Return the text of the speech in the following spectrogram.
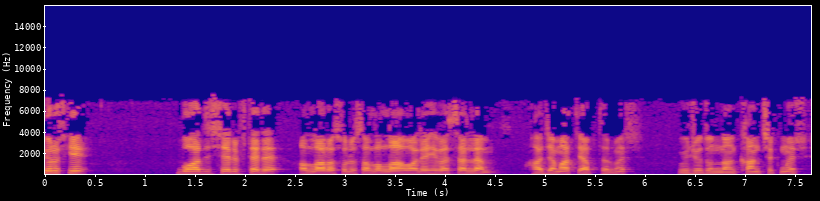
Diyoruz ki bu hadis-i şerifte de Allah Resulü sallallahu aleyhi ve sellem hacamat yaptırmış. Vücudundan kan çıkmış.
